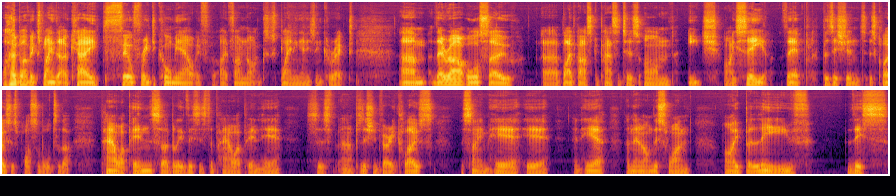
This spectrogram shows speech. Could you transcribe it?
I hope I've explained that okay. Feel free to call me out if if I'm not explaining anything correct. Um, there are also uh, bypass capacitors on each IC. They're positioned as close as possible to the power pins. So I believe this is the power pin here. This is uh, positioned very close. The same here, here, and here. And then on this one, I believe this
